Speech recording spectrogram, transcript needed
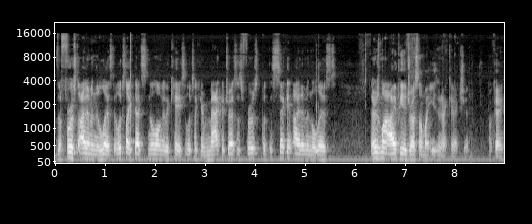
the first item in the list. It looks like that's no longer the case. It looks like your MAC address is first, but the second item in the list, there's my IP address on my Ethernet connection. Okay,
